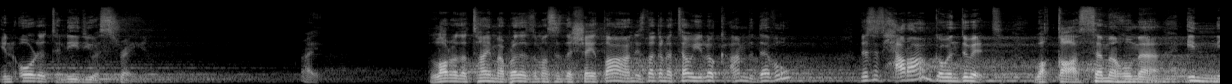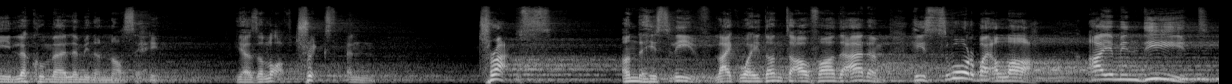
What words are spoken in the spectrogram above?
in order to lead you astray. Right? A lot of the time, my brothers and my sisters, the shaitan is not going to tell you, look, I'm the devil. This is haram, go and do it. وَقَاسَمَهُمَا إِنِّي لَكُمَا لَمِنَ النَّاصِحِينَ He has a lot of tricks and traps under his sleeve, like what he done to our father Adam. He swore by Allah, I am indeed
